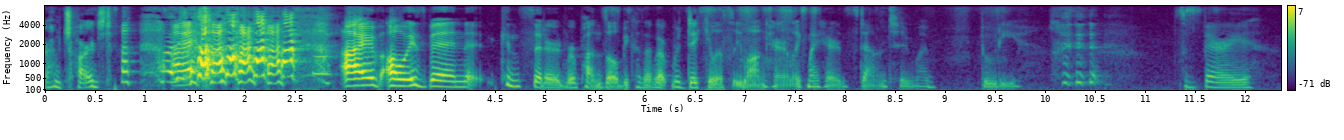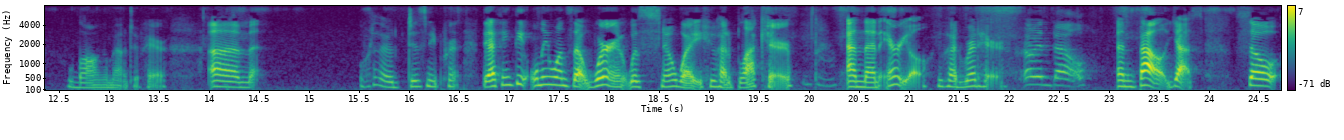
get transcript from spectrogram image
i'm charged I, i've always been considered rapunzel because i've got ridiculously long hair. Like my hair is down to my booty. It's a very long amount of hair. Um what are the disney print i think the only ones that weren't was snow white who had black hair and then ariel who had red hair. Oh, and Belle. and belle yes. So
